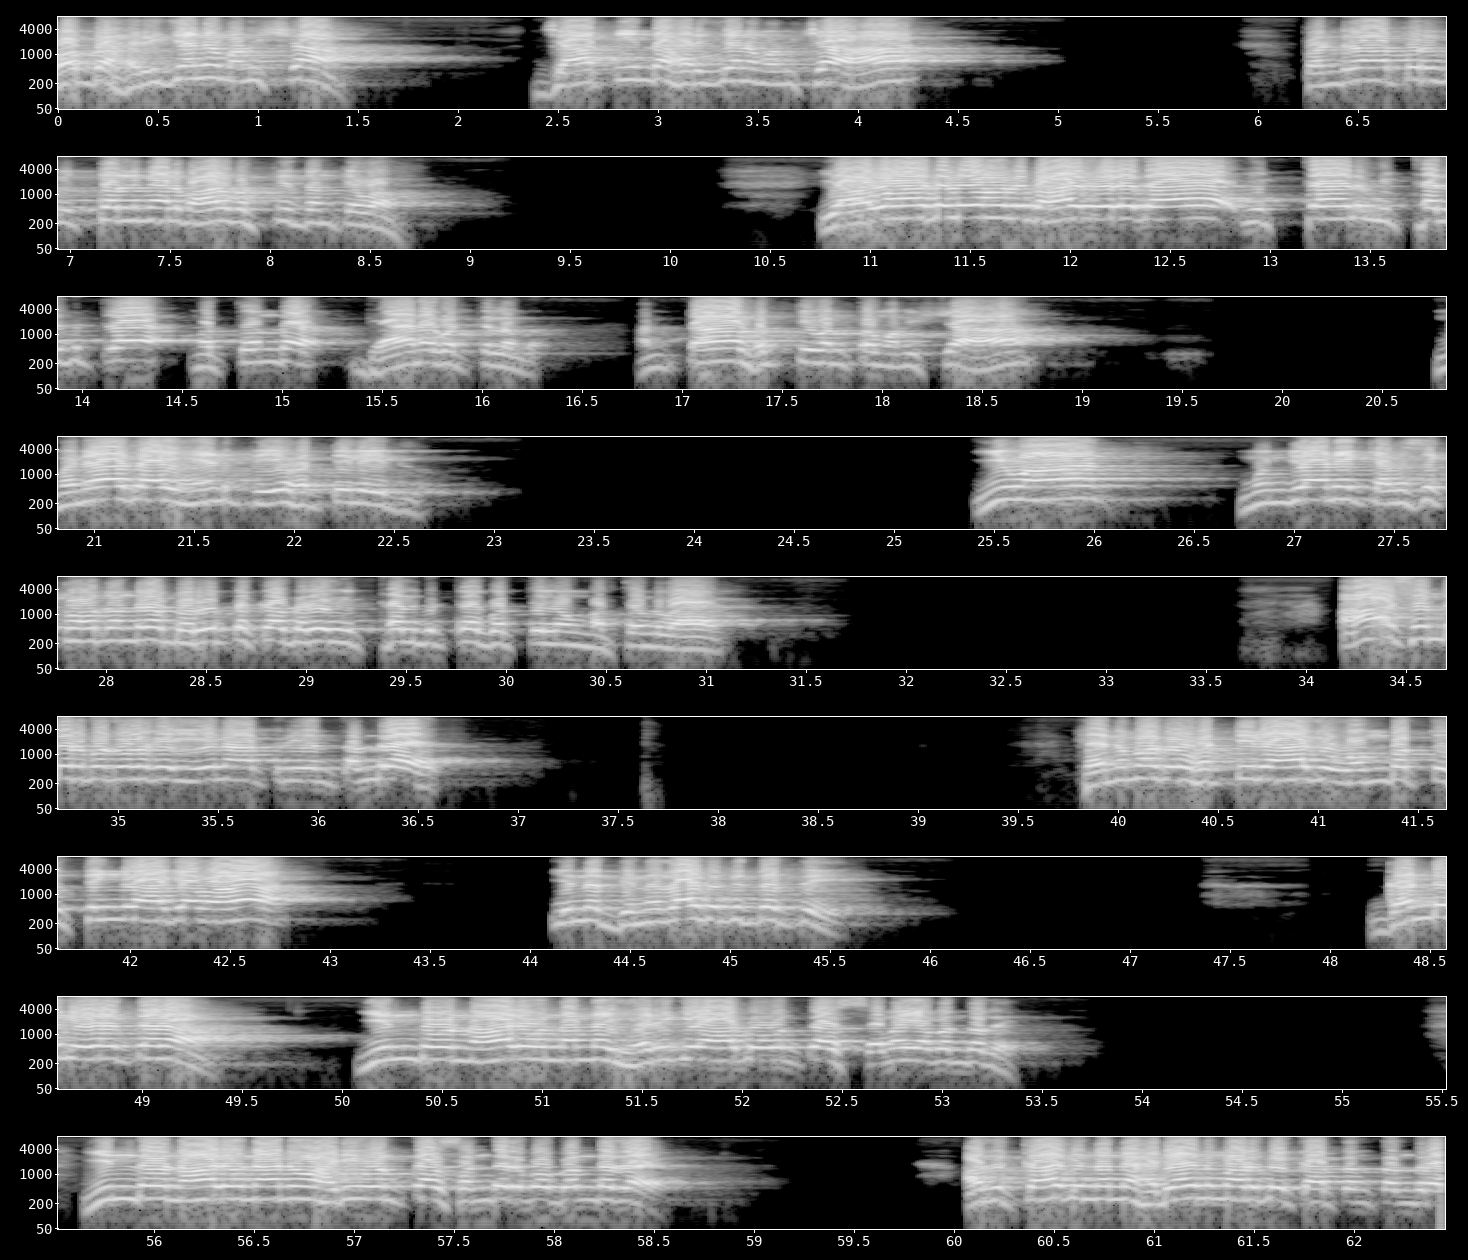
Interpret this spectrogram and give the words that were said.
ಒಬ್ಬ ಹರಿಜನ ಮನುಷ್ಯ, ಜಾತಿಯಿಂದ ಹರಿಜನ ಮನುಷ್ಯ, ಪಂಡ್ರಾಪುರ ವಿತ್ತಲ್ ಮೇಲೆ ಬಹಳ ಭಕ್ತಿದ್ದಂತೆವ ಯಾವಾಗಲೂ ಅವನು ಬಾಯಿ ಒಳಗ ವಿಠಲ್ ವಿಠಲ್ ಬಿಟ್ಟ ಮತ್ತೊಂದ ಧ್ಯಾನ ಗೊತ್ತಿಲ್ಲ. ಅಂತ ಭಕ್ತಿವಂತ ಮನುಷ್ಯ ಮನ್ಯಾಗ ಹೆಂಡತಿ ಹೊಟ್ಟಿಲೆ ಇದ್ಲು ಇವ ಮುಂಜಾನೆ ಕೆಲಸಕ್ಕೆ ಹೋದಂದ್ರ ಬರುತ್ತಕ್ಕ ಬರೀ ವಿಠಲ್ ಬಿಟ್ರೆ ಗೊತ್ತಿಲ್ಲ ಮತ್ತೊಂದು ಬಾಯ ಆ ಸಂದರ್ಭದೊಳಗೆ ಏನಾತ್ರಿ ಅಂತಂದ್ರೆ, ಹೆಣ್ಮಗಳು ಹೊಟ್ಟಿಲೆ ಆಗಿ ಒಂಬತ್ತು ತಿಂಗಳಾಗ್ಯಾವ, ಇನ್ನ ದಿನದಾಗ ಬಿದ್ದತ್ತಿ ಗಂಡಿಗೆ ಹೇಳ್ತಾರ, ಇಂದು ನಾಳೆ ನನ್ನ ಹೆರಿಗೆ ಆಗುವಂತ ಸಮಯ ಬಂದದೆ. ಇಂದು ನಾಳೆ ನಾನು ಹಡಿಯುವಂತ ಸಂದರ್ಭ ಬಂದದ. ಅದಕ್ಕಾಗಿ ನನ್ನ ಹಡೆಯನ್ನು ಮಾಡ್ಬೇಕಾತಂತಂದ್ರ,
